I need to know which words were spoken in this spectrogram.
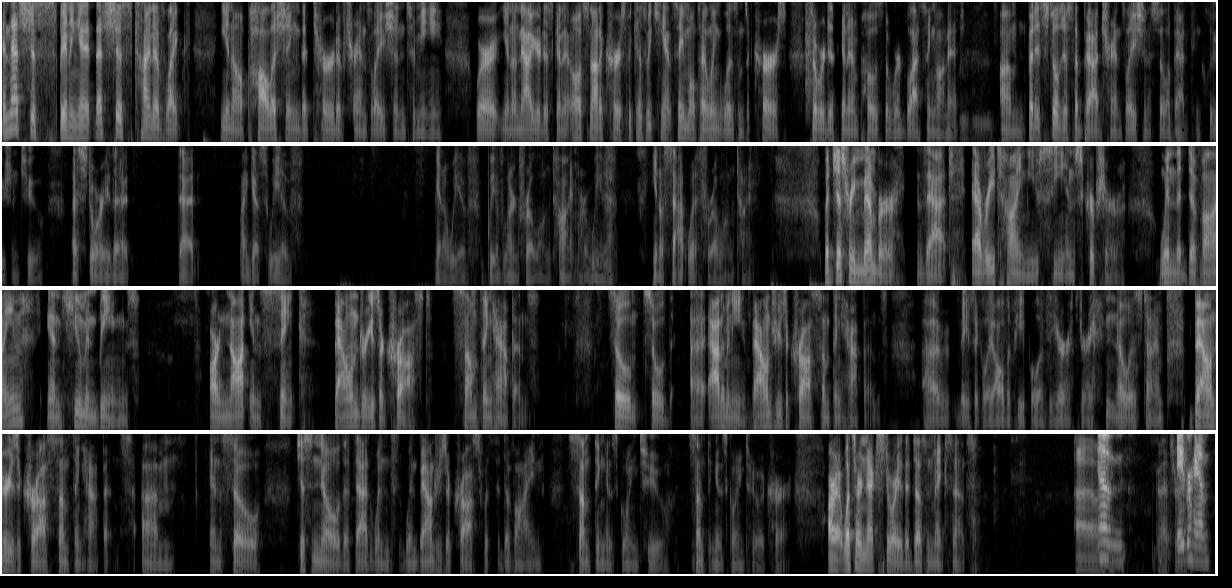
And that's just spinning it. That's just kind of like, you know, polishing the turd of translation to me, where, you know, now you're just going to, oh, it's not a curse because we can't say multilingualism's a curse. So we're just going to impose the word blessing on it. Mhm. Um, but it's still just a bad translation. It's still a bad conclusion to a story that, that I guess we have, you know, we have, we have learned for a long time or we've, Yeah. you know, sat with for a long time. But just remember that every time you see in scripture when the divine and human beings are not in sync, boundaries are crossed, something happens. So, so uh, Adam and Eve, boundaries are crossed, something happens. Uh, basically, all the people of the earth during Noah's time, boundaries across, something happens. Um, and so, just know that that when when boundaries are crossed with the divine something is going to something is going to occur all right what's our next story that doesn't make sense Um, Um, go ahead, Trey. Abraham.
